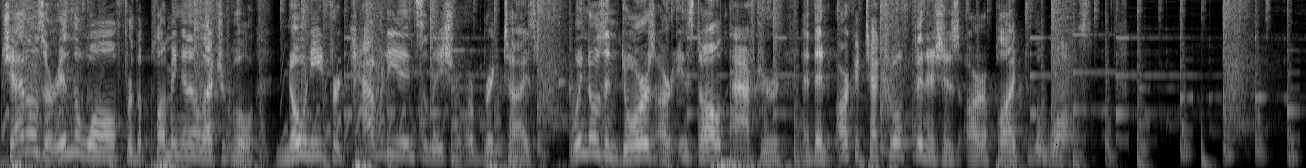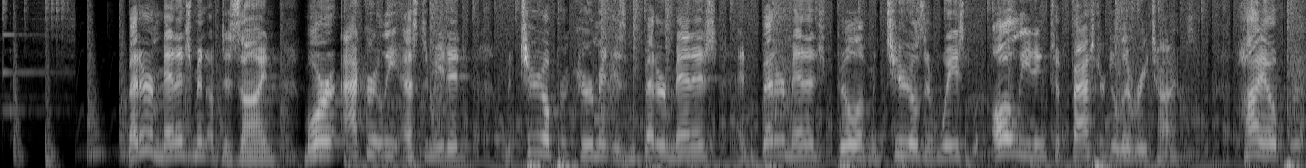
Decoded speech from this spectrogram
Channels are in the wall for the plumbing and electrical, no need for cavity insulation or brick ties. Windows and doors are installed after, and then architectural finishes are applied to the walls. Better management of design, more accurately estimated, material procurement is better managed, and better managed bill of materials and waste, all leading to faster delivery times. High output,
